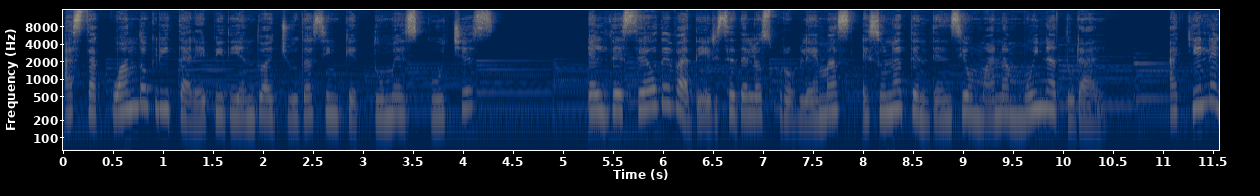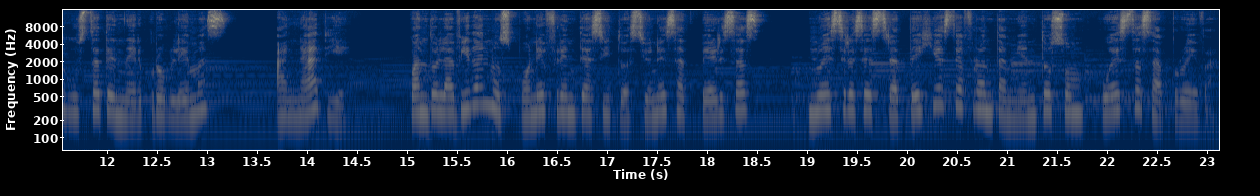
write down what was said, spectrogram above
¿hasta cuándo gritaré pidiendo ayuda sin que tú me escuches? El deseo de evadirse de los problemas es una tendencia humana muy natural. ¿A quién le gusta tener problemas? A nadie. Cuando la vida nos pone frente a situaciones adversas, nuestras estrategias de afrontamiento son puestas a prueba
